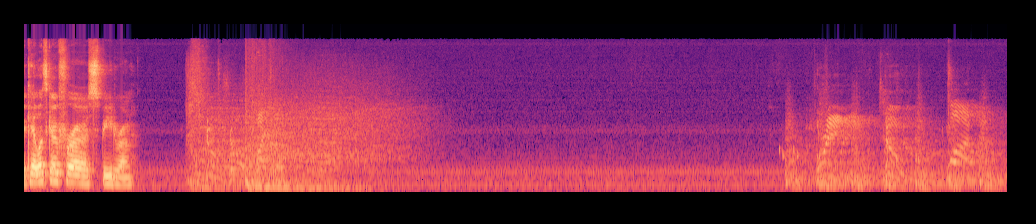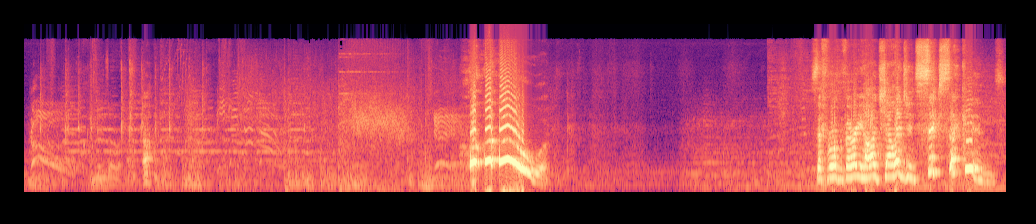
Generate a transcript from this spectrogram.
Okay, let's go for a speed run. Ah. Woohoo! Sephiroth, a very hard challenge in six seconds!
